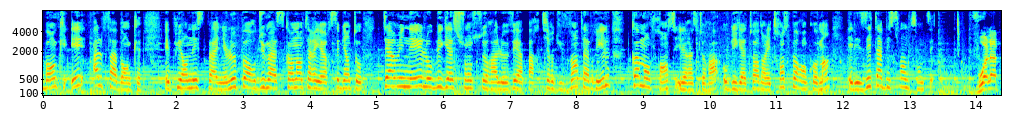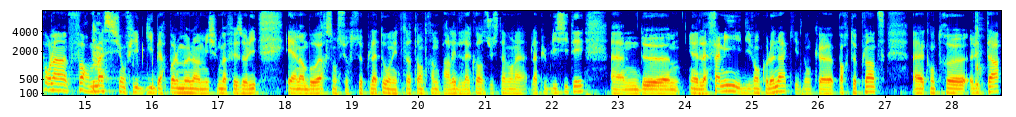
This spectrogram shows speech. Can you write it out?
Bank et Alpha Bank. Et puis en Espagne, le port du masque en intérieur, c'est bientôt terminé. L'obligation sera levée à partir du 20 avril. Comme en France, il restera obligatoire dans les transports en commun et les établissements de santé. Voilà pour l'information. Philippe Guibert, Paul Melun, Michel Maffezoli et Alain Bauer sont sur ce plateau. On était en train de parler de la Corse juste avant la, publicité, euh, de euh, la famille d'Ivan Colonna qui donc euh, porte plainte contre l'État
